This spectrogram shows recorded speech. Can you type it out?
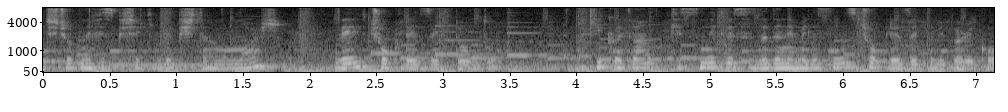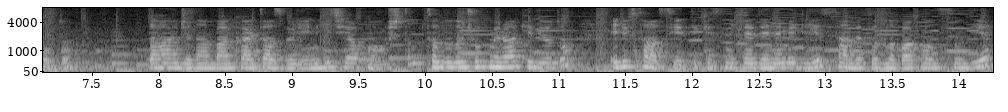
İçi çok nefis bir şekilde pişti hanımlar. Ve çok lezzetli oldu. Hakikaten kesinlikle siz de denemelisiniz. Çok lezzetli bir börek oldu. Daha önceden ben kaytaz böreğini hiç yapmamıştım. Tadını da çok merak ediyordum. Elif tavsiye etti. Kesinlikle denemeliyiz. Sen de tadına bakmalısın diye.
